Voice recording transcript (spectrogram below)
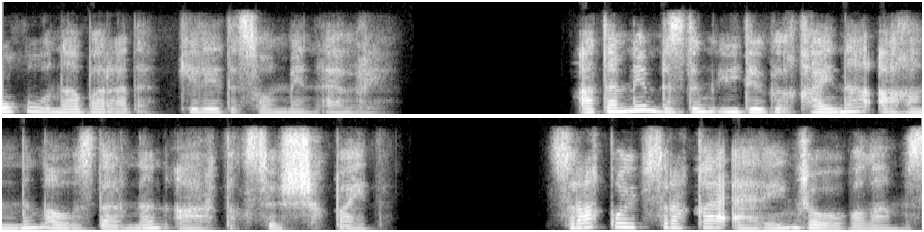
Оқуына барады келеді сонымен әуре. Атам мен біздің үйдегі қайна ағаңның ауыздарынан артық сөз шықпайды. Сұрақ қойып сұраққа әрең жауап аламыз.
